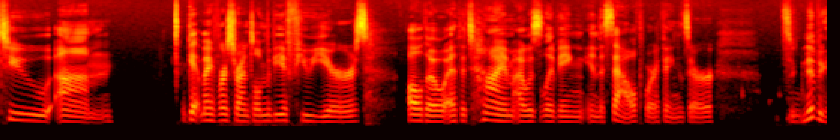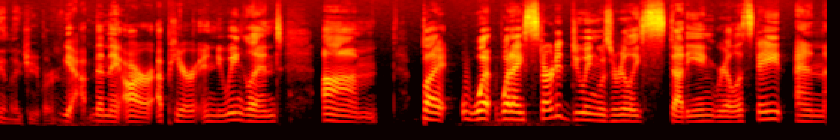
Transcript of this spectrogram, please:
to um, get my first rental, maybe a few years. Although at the time I was living in the South where things are Significantly cheaper. yeah than they are up here in New England. Um, but what what I started doing was really studying real estate, and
